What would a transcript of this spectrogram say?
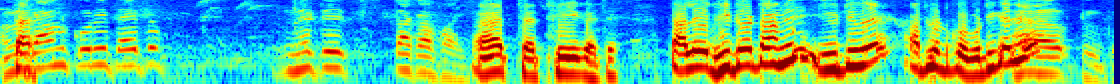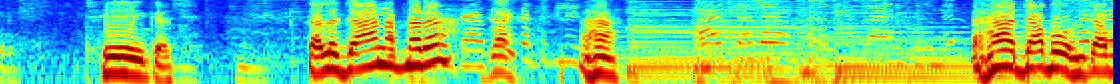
আমি গান করি তাই তো নেটে টাকা পাই। আচ্ছা ঠিক আছে। তাহলে এই ভিডিওটা আমি ইউটিউবে আপলোড করব ঠিক আছে? ঠিক আছে। তাহলে যান আপনারা? হ্যাঁ। হ্যাঁ যাব যাব।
